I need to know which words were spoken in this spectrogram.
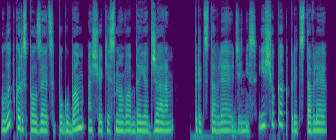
Улыбка расползается по губам, а щеки снова обдает жаром. Представляю, Денис, еще как представляю.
